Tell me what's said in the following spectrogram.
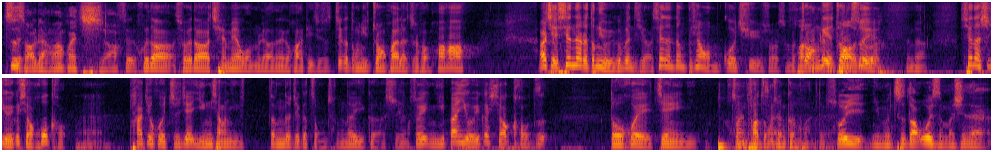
至少两万块起啊。所以回到回到前面我们聊的那个话题，就是这个东西撞坏了之后，哈哈。而且现在的灯有一个问题啊，现在灯不像我们过去说什么撞裂撞碎，怎么样？现在是有一个小豁口，嗯，它就会直接影响你灯的这个总成的一个使用，所以你一般有一个小口子，都会建议你整套换总成更换。对，所以你们知道为什么现在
